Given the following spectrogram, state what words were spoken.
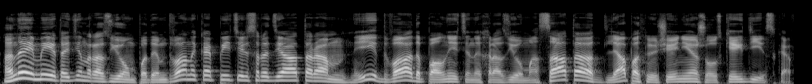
Она имеет один разъем под M2 накопитель с радиатором и два дополнительных разъема SATA для подключения жестких дисков.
